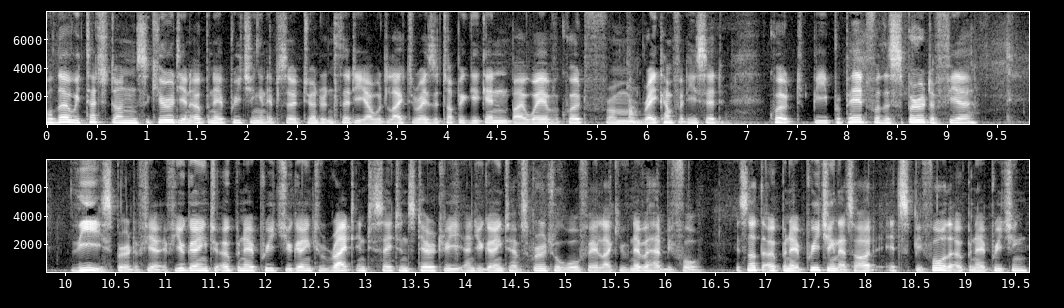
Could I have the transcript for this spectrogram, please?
Although we touched on security and open air preaching in episode 230, I would like to raise the topic again by way of a quote from Ray Comfort. He said, quote, be prepared for the spirit of fear, the spirit of fear. If you're going to open air preach, you're going to right into Satan's territory and you're going to have spiritual warfare like you've never had before it's not the open air preaching that's hard. It's before the open air preaching.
